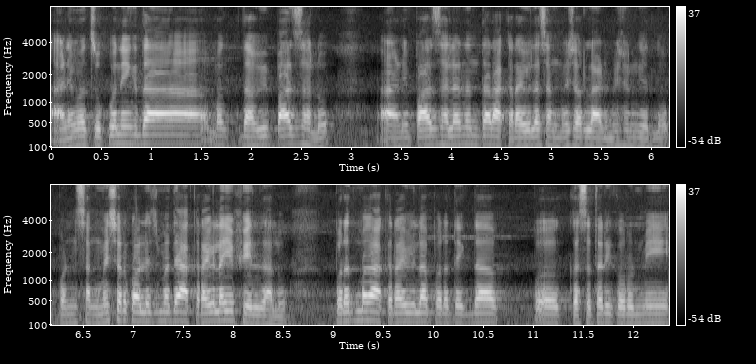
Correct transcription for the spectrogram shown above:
आणि मग चुकून एकदा मग दहावी पास झालो. आणि पास झाल्यानंतर अकरावीला संगमेश्वरला ॲडमिशन घेतलो. पण संगमेश्वर कॉलेजमध्ये अकरावीलाही फेल झालो. परत मग अकरावीला परत एकदा प कसं तरी करून मी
